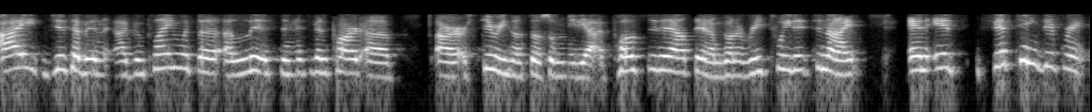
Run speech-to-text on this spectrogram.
I just have been I've been playing with a, a list and it's been part of our series on social media. I posted it out there and I'm going to retweet it tonight. And it's 15 different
